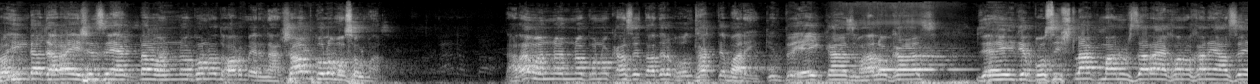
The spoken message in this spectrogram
রোহিঙ্গা যারা এসেছে একটা অন্য কোনো ধর্মের না, সবগুলো মুসলমান। তারা অন্য অন্য কোনো কাজে তাদের ভুল থাকতে পারে, কিন্তু এই কাজ ভালো কাজ যে এই যে পঁচিশ লাখ মানুষ যারা এখন ওখানে আছে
